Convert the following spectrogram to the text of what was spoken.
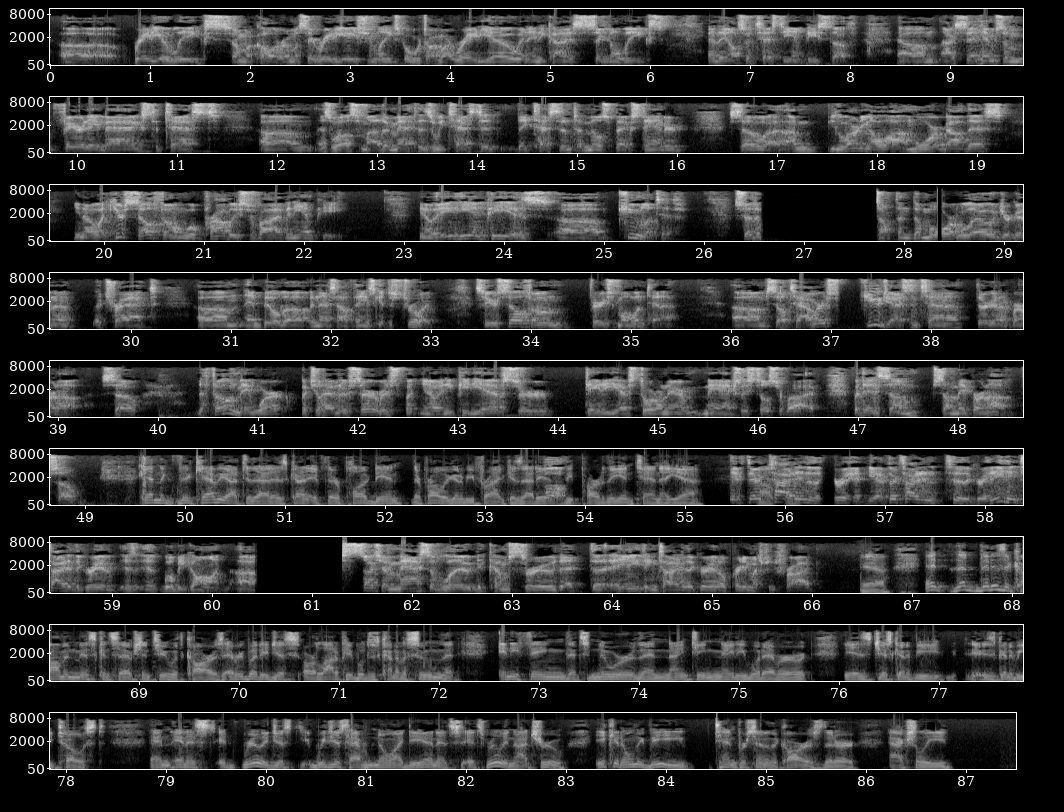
uh, radio leaks. I'm going to call it, I'm going to say radiation leaks, but we're talking about radio and any kind of signal leaks. And they also test EMP stuff. Um, I sent him some Faraday bags to test um, as well as some other methods we tested. They tested them to mil spec standard. So uh, I'm learning a lot more about this. You know, like your cell phone will probably survive an EMP. You know, EMP is uh, cumulative. So the something, the more load you're going to attract um, and build up, and that's how things get destroyed. So your cell phone, very small antenna. Um, cell towers, huge ass antenna, they're going to burn up. So the phone may work, but you'll have no service. But you know, any PDFs or data you have stored on there may actually still survive. But then some some may burn up. So. And the, the caveat to that is kind of if they're plugged in, they're probably going to be fried because that is oh. the part of the antenna. Yeah. If they're uh, tied into the grid, yeah, if they're tied into the grid, anything tied to the grid is, will be gone. Uh, such a massive load that comes through that uh, anything tied to the grid will pretty much be fried. Yeah, and that that is a common misconception too with cars. Everybody just, or a lot of people just kind of assume that anything that's newer than 1980 whatever is just going to be is going to be toast. And and it's it really just we just have no idea, and it's it's really not true. It could only be 10 percent of the cars that are actually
